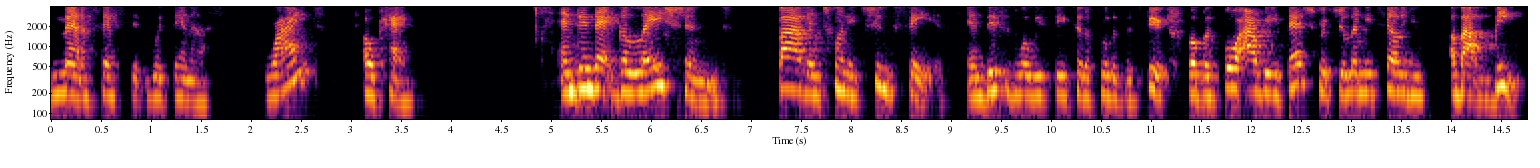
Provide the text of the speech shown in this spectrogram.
manifested within us, right? Okay. And then that Galatians 5 and 22 says, and this is where we speak to the fruit of the Spirit. But before I read that scripture, let me tell you about B.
